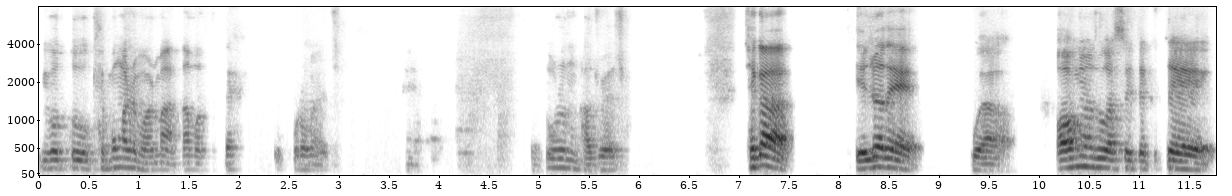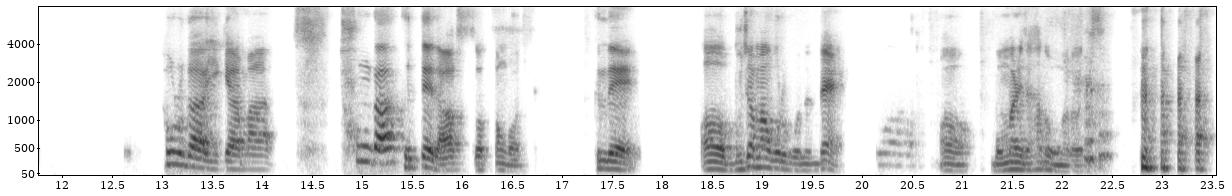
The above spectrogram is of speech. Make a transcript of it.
이것도 개봉하려면 얼마 안 남았는데 또 보러 가야지. 네. 떠오르는 봐줘야죠. 제가 예전에 뭐야 어학연수 갔을 때 그때 토르가 이게 아마 투인가 그때 나왔었던 것 같아요. 근데 어 무자막으로 보는데 어뭔 말인지 하도 못 알아듣겠어.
